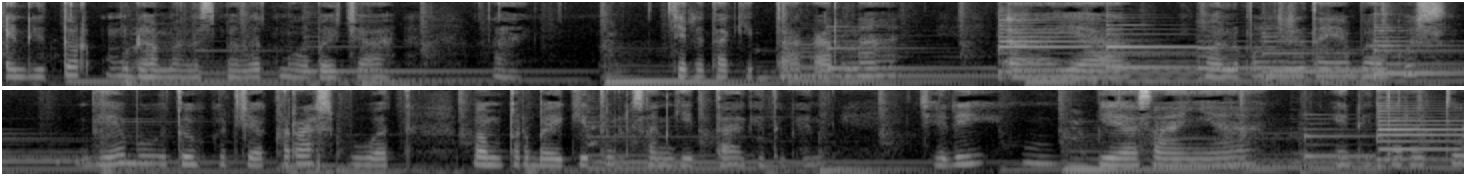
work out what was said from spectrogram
editor udah males banget mau baca nah, cerita kita. Karena e, ya walaupun ceritanya bagus dia butuh kerja keras buat memperbaiki tulisan kita gitu kan. Jadi biasanya editor itu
